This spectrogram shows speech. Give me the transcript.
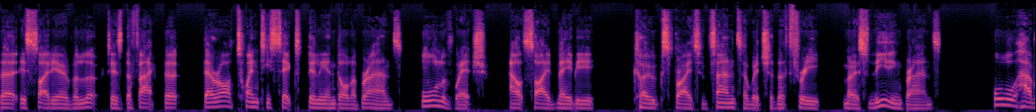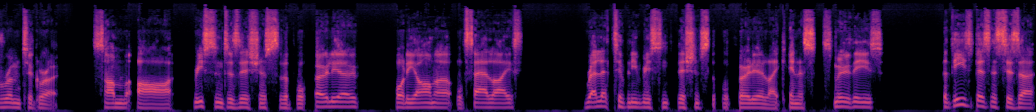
that is slightly overlooked is the fact that there are $26 billion brands, all of which, outside maybe Coke, Sprite, and Fanta, which are the three most leading brands, all have room to grow. Some are recent additions to the portfolio, Body Armor or Fairlife, relatively recent additions to the portfolio like Innocent Smoothies. But these businesses are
